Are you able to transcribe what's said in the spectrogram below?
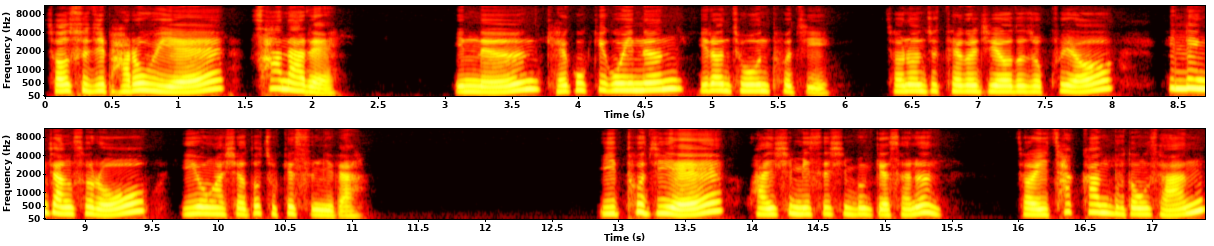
저수지 바로 위에 산 아래 있는 계곡 끼고 있는 이런 좋은 토지 전원주택을 지어도 좋고요. 힐링 장소로 이용하셔도 좋겠습니다. 이 토지에 관심 있으신 분께서는 저희 착한 부동산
